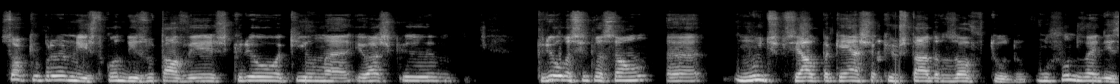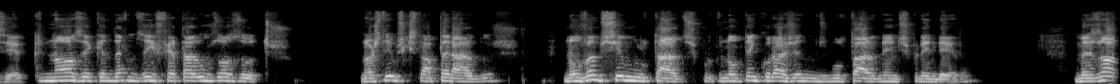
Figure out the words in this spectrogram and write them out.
Só que o Primeiro-Ministro, quando diz o talvez, criou aqui uma, eu acho que criou uma situação uh, muito especial para quem acha que o Estado resolve tudo. No fundo, vem dizer que nós é que andamos a infectar uns aos outros. Nós temos que estar parados, não vamos ser multados porque não tem coragem de nos multar nem nos prender, mas nós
